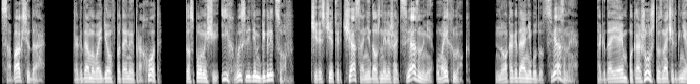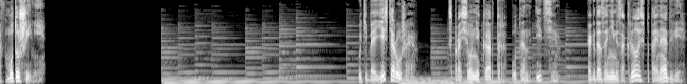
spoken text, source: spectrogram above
«Собак сюда. Когда мы войдем в потайной проход, то с помощью их выследим беглецов. Через четверть часа они должны лежать связанными у моих ног. Ну а когда они будут связаны, тогда я им покажу, что значит гнев Мутушими». «У тебя есть оружие?» — спросил Ник Картер у Тен Итси, когда за ними закрылась потайная дверь.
